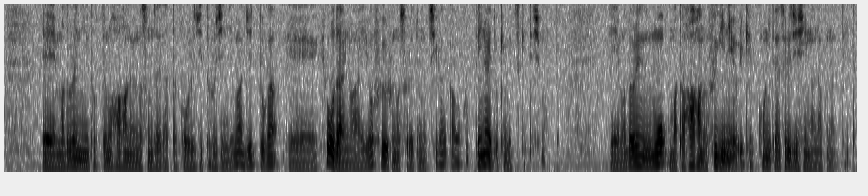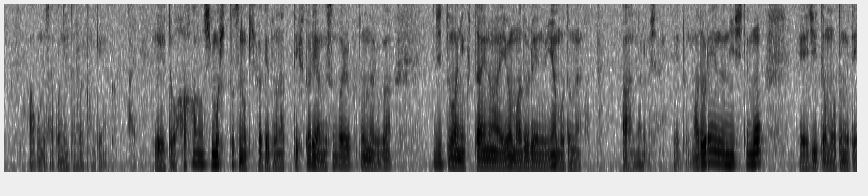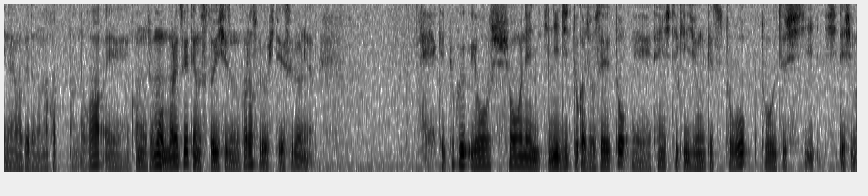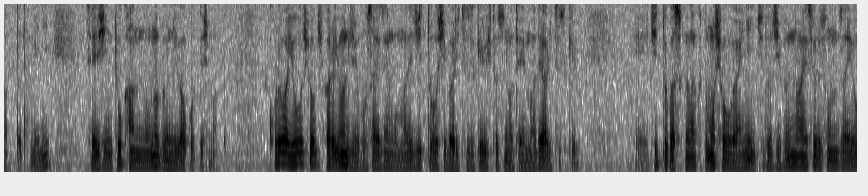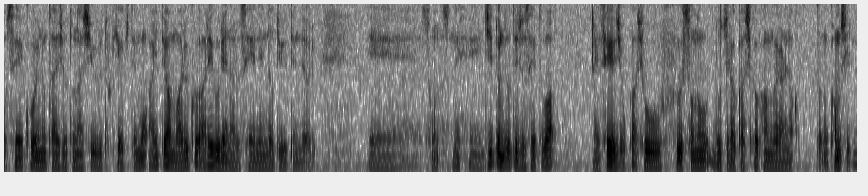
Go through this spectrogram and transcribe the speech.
え、マドレーヌにとっても母のような存在だったポール・ジット夫人にはジットが、えー、兄弟の愛を夫婦のそれとの違いが分かっていないと決めつけてしまった、え、マドレーヌもまた母の不義により結婚に対する自信がなくなっていた。あごめんなさいこれネタバレ関係ないか、はい。えーと、母の死も一つのきっかけとなって2人は結ばれることになるがジットは肉体の愛をマドレーヌには求めなかった。あなりましたね、えーと、マドレーヌにしてもえー、ジットを求めていないわけではなかったんだが、えー、彼女も生まれついてのストイシズムからそれを否定するようになる、え、結局幼少年期にジットが女性と、えー、天使的純血等を統一ししてしまったために精神と官能の分離が起こってしまった。これは幼少期から45歳前後までジットを縛り続ける一つのテーマであり続ける、えー、ジットが少なくとも生涯に一度自分の愛する存在を性行為の対象となしうる時が来ても相手は丸くアレグレなる青年だという点である、えー、そうなんですね、えー、ジットにとって女性とは聖女か娼婦そのどちらかしか考えられなかったのかもしれない、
